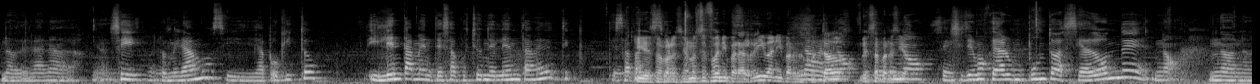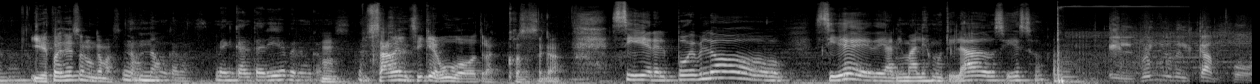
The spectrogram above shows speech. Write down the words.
No, de la nada. No, Sí, no. lo miramos y a poquito y lentamente, esa cuestión de lentamente, tic, desapareció. Y desapareció. No se fue ni para Sí. arriba ni para los No, costados, No, desapareció. No, Sí. si tenemos que dar un punto hacia dónde, no, no, no, no. no. Y después de eso nunca más. No, No. nunca más. Me encantaría, pero nunca más. Mm. Saben sí que hubo otras cosas acá. Sí, en el pueblo, sí, de, de animales mutilados y eso. El dueño del campo,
